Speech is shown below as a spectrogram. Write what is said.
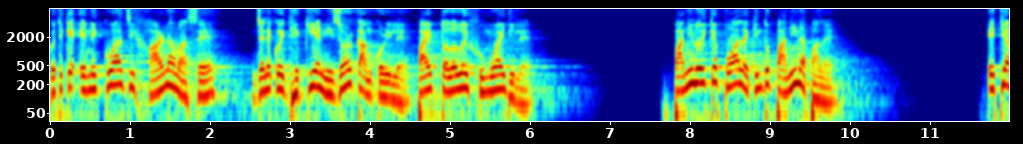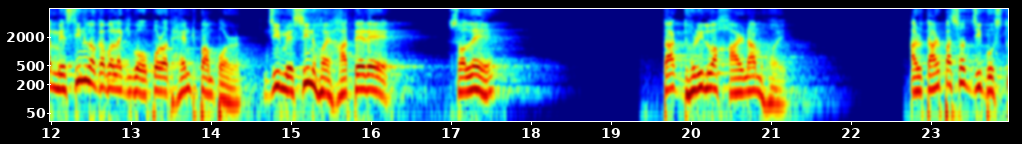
গতিকে এনেকুৱা যি সাৰ নাম আছে যেনেকৈ ঢেঁকীয়ে নিজৰ কাম কৰিলে পাইপ তললৈ সুমুৱাই দিলে পানীলৈকে পোৱালে কিন্তু পানী নাপালে এতিয়া মেচিন লগাব লাগিব ওপৰত হেণ্ড পাম্পৰ যি মেচিন হয় হাতেৰে চলে তাক ধৰি লোৱা সাৰ নাম হয়। আৰু তাৰ পাছত যি বস্তু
